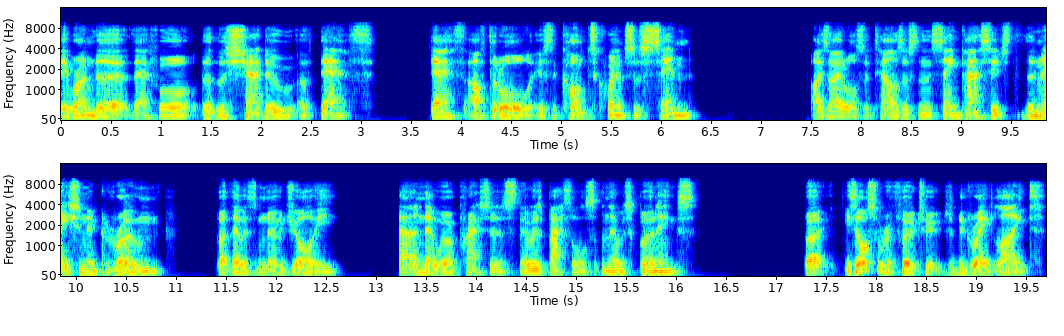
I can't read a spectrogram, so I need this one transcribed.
They were under, therefore, the, the shadow of death. Death, after all, is the consequence of sin. Isaiah also tells us in the same passage that the nation had grown, but there was no joy. And there were oppressors, there was battles, and there was burnings. But he's also referred to, to the great light,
